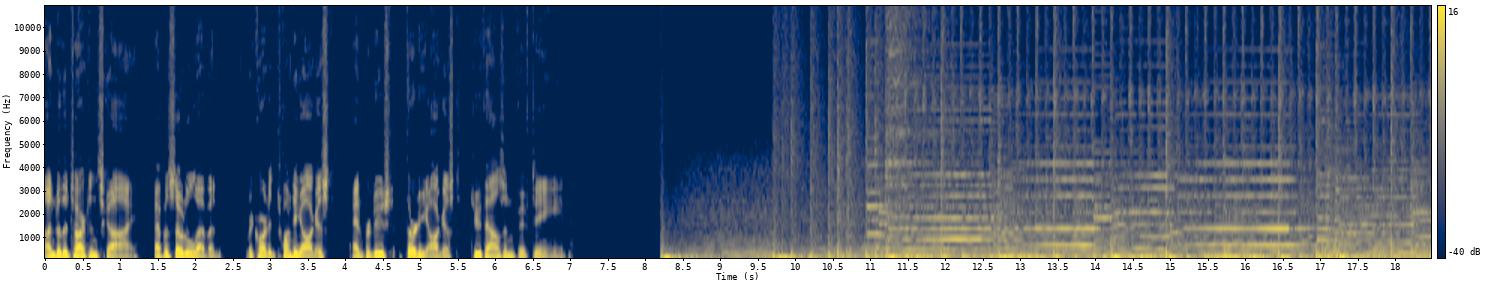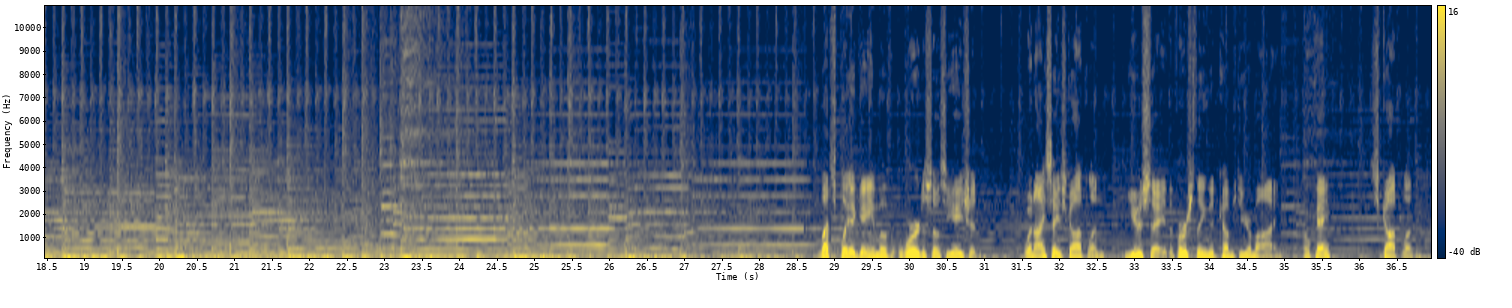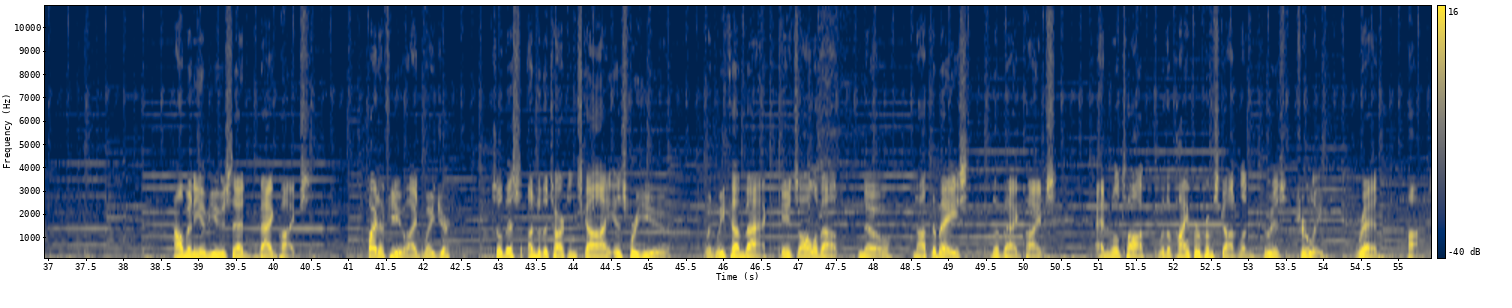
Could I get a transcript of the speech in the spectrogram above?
Under the Tartan Sky, Episode 11, recorded 20 August and produced 30 August 2015. Let's play a game of word association. When I say Scotland, you say the first thing that comes to your mind, okay? Scotland. How many of you said bagpipes? Quite a few, I'd wager. So this Under the Tartan Sky is for you. When we come back, it's all about, no, not the bass, the bagpipes. And we'll talk with a piper from Scotland who is truly red hot.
